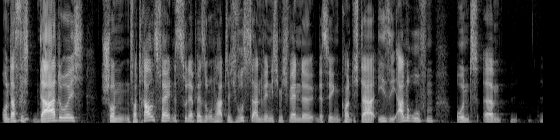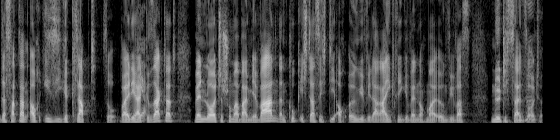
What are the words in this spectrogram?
und dass mhm. ich dadurch schon ein Vertrauensverhältnis zu der Person hatte. Ich wusste, an wen ich mich wende, deswegen konnte ich da easy anrufen und ähm, das hat dann auch easy geklappt, so, weil die halt ja. gesagt hat, wenn Leute schon mal bei mir waren, dann gucke ich, dass ich die auch irgendwie wieder reinkriege, wenn noch mal irgendwie was nötig sein mhm. sollte.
